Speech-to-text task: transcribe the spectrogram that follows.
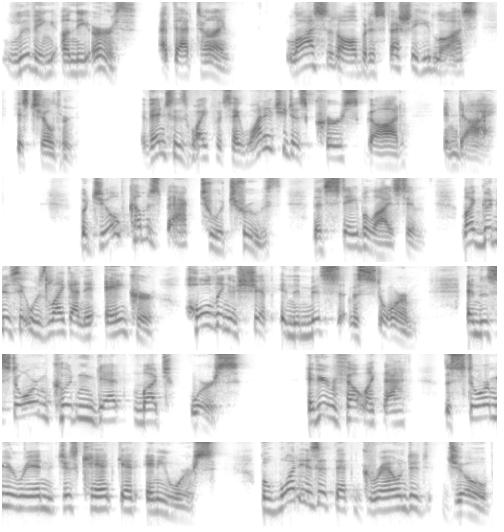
living on the earth at that time. Lost it all, but especially he lost his children. Eventually, his wife would say, Why don't you just curse God and die? But Job comes back to a truth that stabilized him. My goodness, it was like an anchor holding a ship in the midst of a storm, and the storm couldn't get much worse. Have you ever felt like that? The storm you're in just can't get any worse. But what is it that grounded Job?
